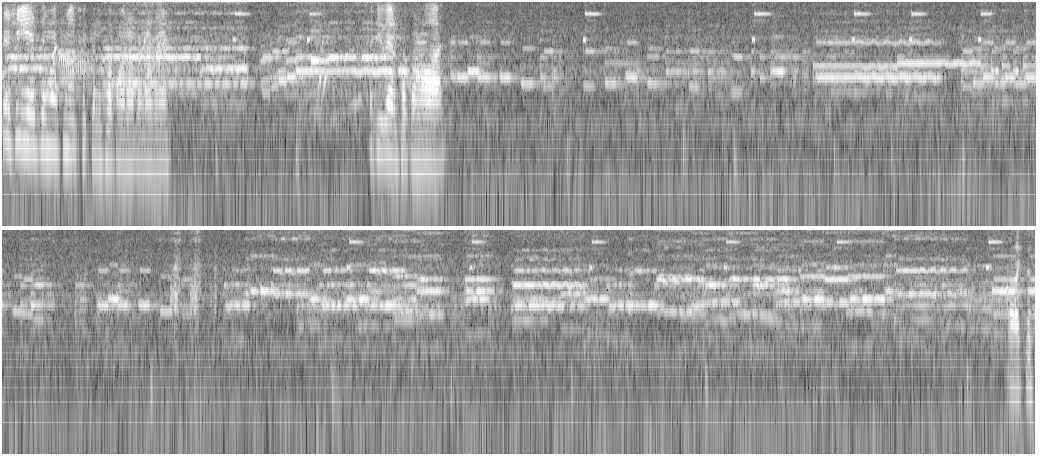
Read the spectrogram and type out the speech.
Here she is and wants me picking the Pokemon over and over again. I do that in Pokemon a lot. Like this.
